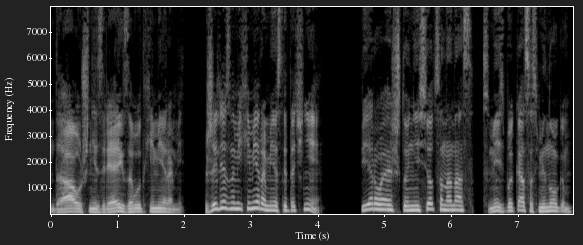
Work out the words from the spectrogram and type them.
Да уж, не зря их зовут химерами. Железными химерами, если точнее. Первое, что несется на нас, смесь быка со осьминогом.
